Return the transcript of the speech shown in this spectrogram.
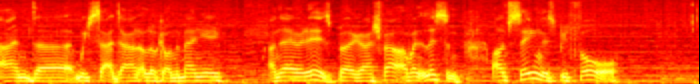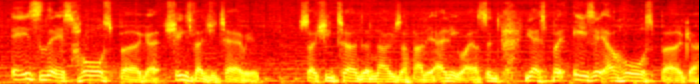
And uh, we sat down to look on the menu. And there it is, Burger Ashval. I went, listen, I've seen this before. Is this horse burger? She's vegetarian. So she turned her nose up at it anyway. I said, yes, but is it a horse burger?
